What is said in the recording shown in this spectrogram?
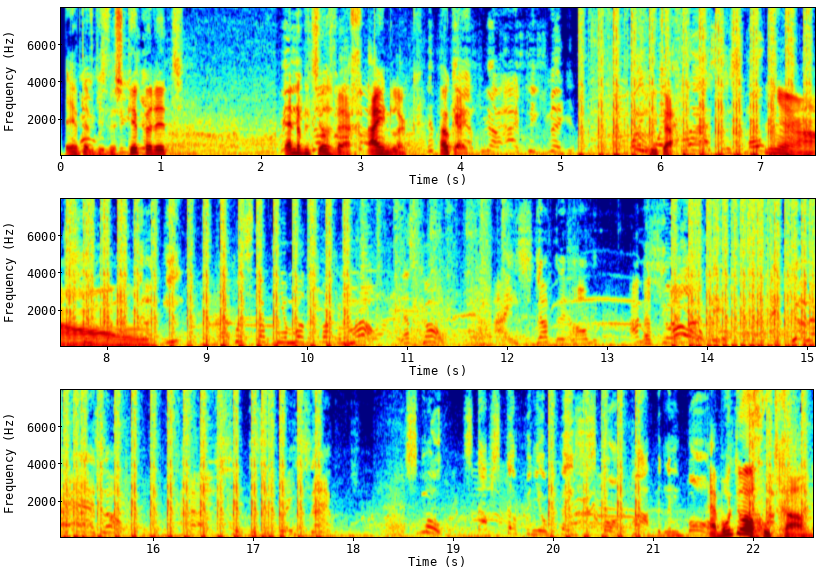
Even eventjes weer skippen dit. En de politie was weg. Eindelijk. Oké. Okay. Het moet wel goed gaan.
